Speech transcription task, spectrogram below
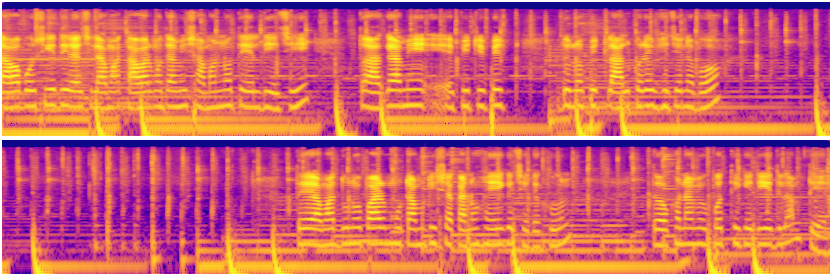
তাওয়া বসিয়ে দিয়েছিলাম। আর তাওয়ার মধ্যে আমি সামান্য তেল দিয়েছি। তো আগে আমি এপিট এপিট দুনো পিঠ লাল করে ভেজে নেব। তো আমার দুনো পার মোটামুটি শেখানো হয়ে গেছে, দেখুন। তো এখন আমি উপর থেকে দিয়ে দিলাম তেল।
